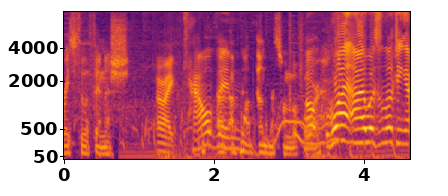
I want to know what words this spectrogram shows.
race to the finish. All right, Calvin. I've not done this one before. Oh, what? I was looking at.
